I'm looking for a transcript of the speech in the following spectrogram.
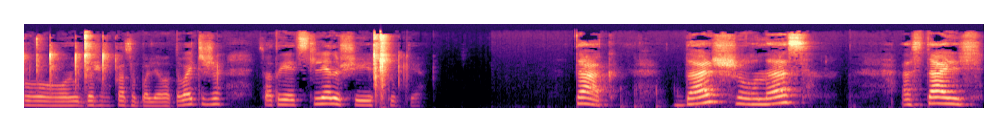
Ой, даже рука заболела. Давайте же смотреть следующие штуки. Так, дальше у нас остались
